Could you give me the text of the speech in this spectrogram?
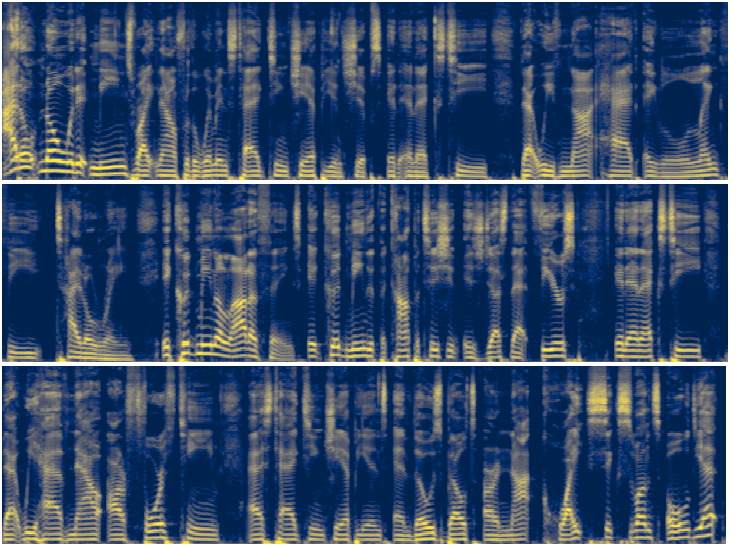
I don't know what it means right now for the women's tag team championships in NXT that we've not had a lengthy title reign. It could mean a lot of things. It could mean that the competition is just that fierce in NXT that we have now our fourth team as tag team champions, and those belts are not quite six months old yet.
